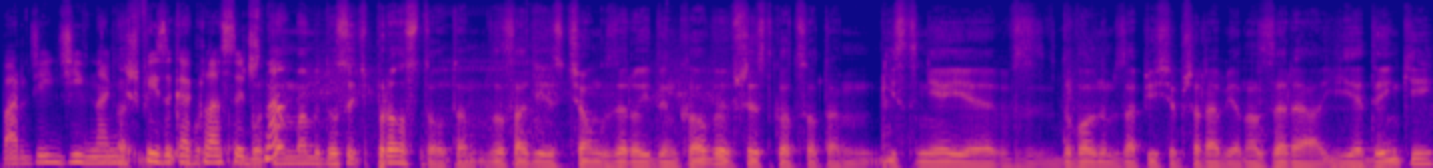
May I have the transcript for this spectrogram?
bardziej dziwna niż fizyka Bo- klasyczna. Bo tam mamy dosyć prosto. Tam w zasadzie jest ciąg zero-jedynkowy. Wszystko, co tam istnieje w dowolnym zapisie przerabia na zera i jedynki.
